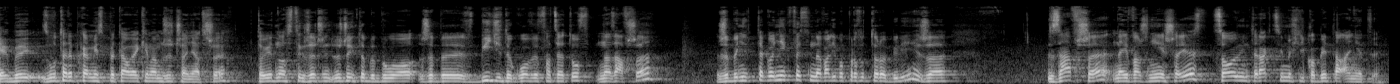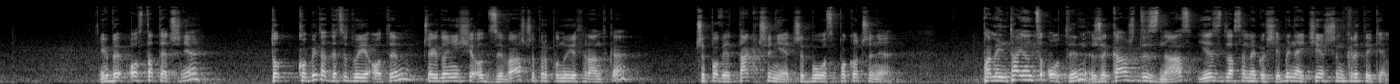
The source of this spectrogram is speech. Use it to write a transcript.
Jakby złota rybka mnie spytała, jakie mam życzenia trzy, to jedno z tych życzeń, życzeń to by było, żeby wbić do głowy facetów na zawsze, żeby tego nie kwestionowali, po prostu to robili, że zawsze najważniejsze jest, co o interakcji myśli kobieta, a nie ty. Jakby ostatecznie to kobieta decyduje o tym, czy jak do niej się odzywasz, czy proponujesz randkę, czy powie tak, czy nie, czy było spoko, czy nie. Pamiętając o tym, że każdy z nas jest dla samego siebie najcięższym krytykiem.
